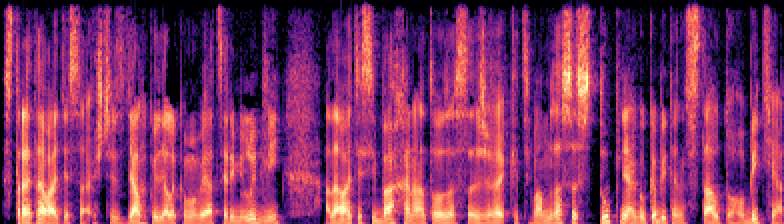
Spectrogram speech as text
Stretávajte sa ešte s ďaleko, ďaleko viacerými ľuďmi a dávajte si bacha na to zase, že keď vám zase stupne ako keby ten stav toho bytia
